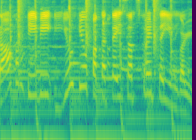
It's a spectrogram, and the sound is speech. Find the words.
ராகம் TV YouTube பக்கத்தை subscribe செய்யுங்கள்.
